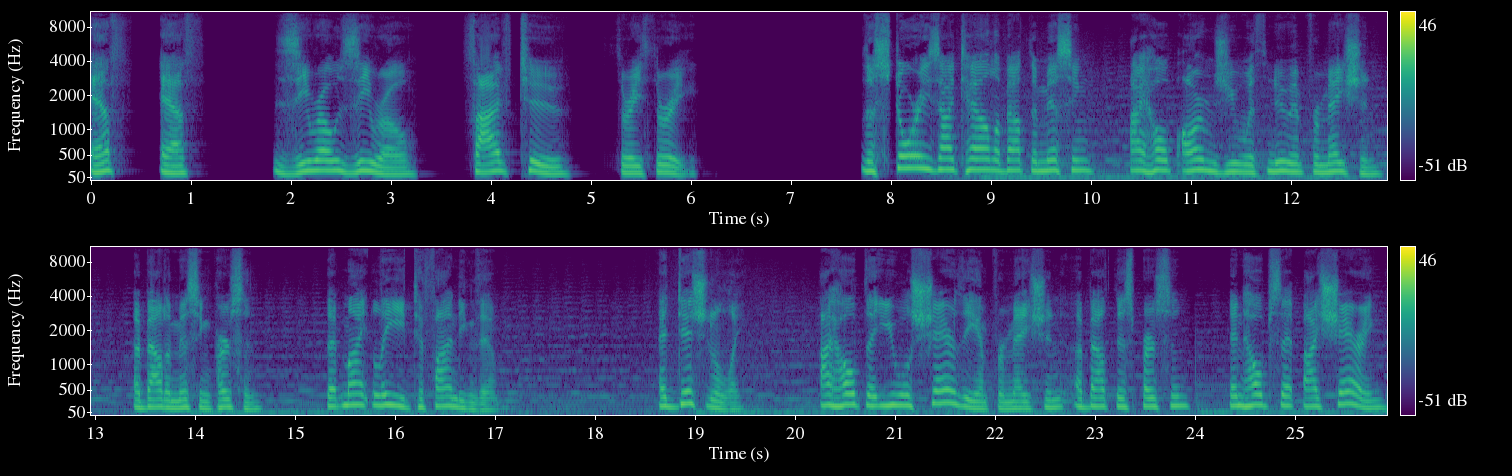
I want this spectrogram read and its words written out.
FF 005233. The stories I tell about the missing, I hope, arms you with new information about a missing person that might lead to finding them. Additionally, I hope that you will share the information about this person in hopes that by sharing,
